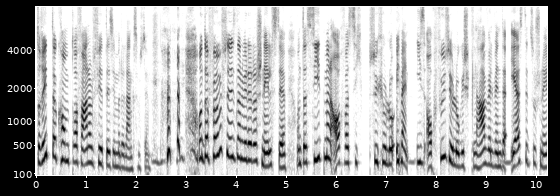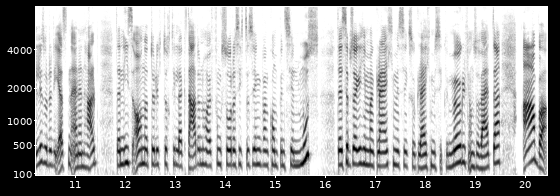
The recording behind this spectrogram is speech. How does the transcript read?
Dritter kommt drauf an, aber vierter ist immer der langsamste. und der fünfte ist dann wieder der schnellste. Und da sieht man auch, was sich psychologisch, ich meine, ist auch physiologisch klar, weil wenn der erste zu schnell ist oder die ersten eineinhalb, dann ist auch natürlich durch die Laktatanhäufung so, dass ich das irgendwann kompensieren muss. Deshalb sage ich immer gleichmäßig, so gleichmäßig wie möglich und so weiter. Aber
